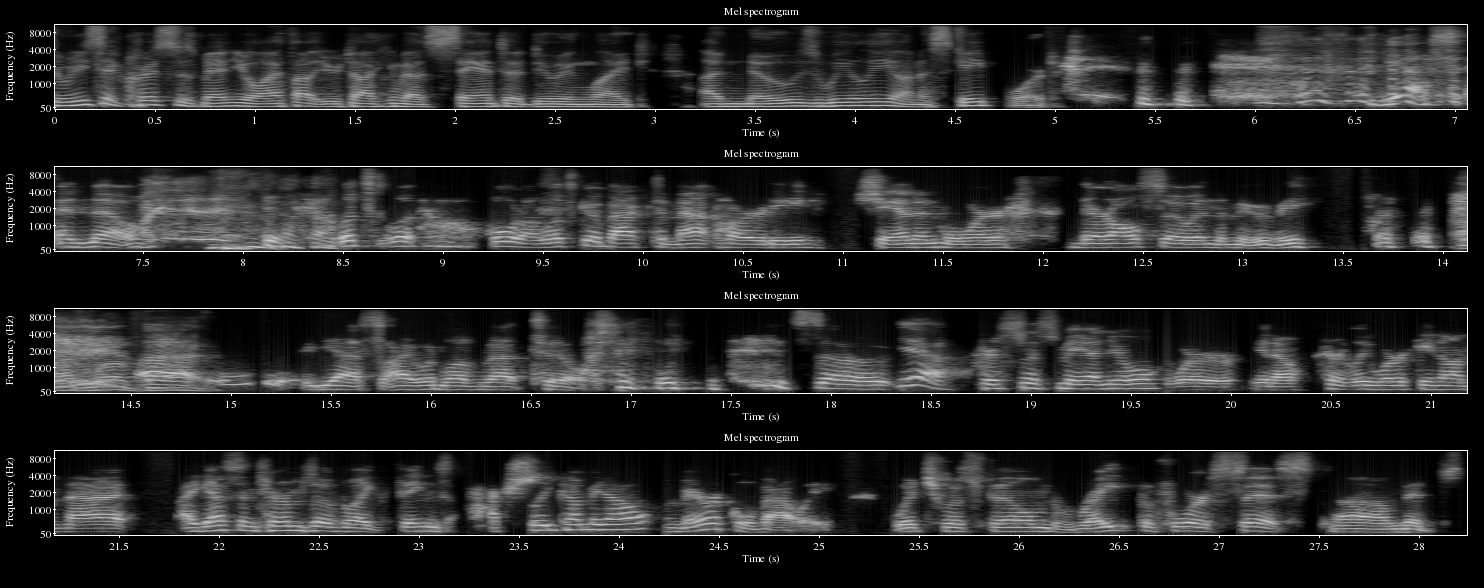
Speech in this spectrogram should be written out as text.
So when you said Christmas manual, I thought you were talking about Santa doing like a nose wheelie on a skateboard. yes and no. let's let, hold on. Let's go back to Matt Hardy, Shannon Moore. They're also in the movie. I love Uh, that. yes, I would love that too. so yeah, Christmas manual. We're you know currently working on that. I guess in terms of like things actually coming out, Miracle Valley, which was filmed right before Cyst. Um, it's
